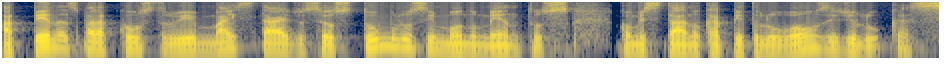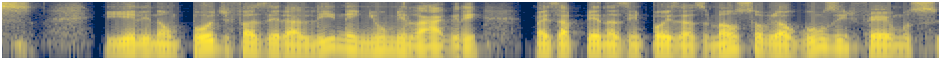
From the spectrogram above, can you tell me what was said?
apenas para construir mais tarde os seus túmulos e monumentos, como está no capítulo 11 de Lucas. E ele não pôde fazer ali nenhum milagre, mas apenas impôs as mãos sobre alguns enfermos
